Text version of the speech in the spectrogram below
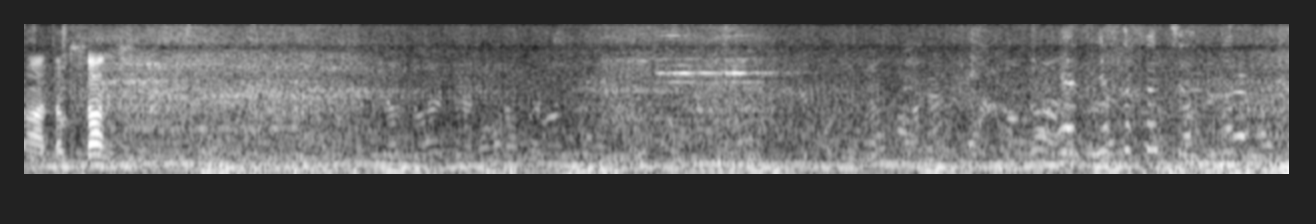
А, там Саныч. Я захотела. Все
